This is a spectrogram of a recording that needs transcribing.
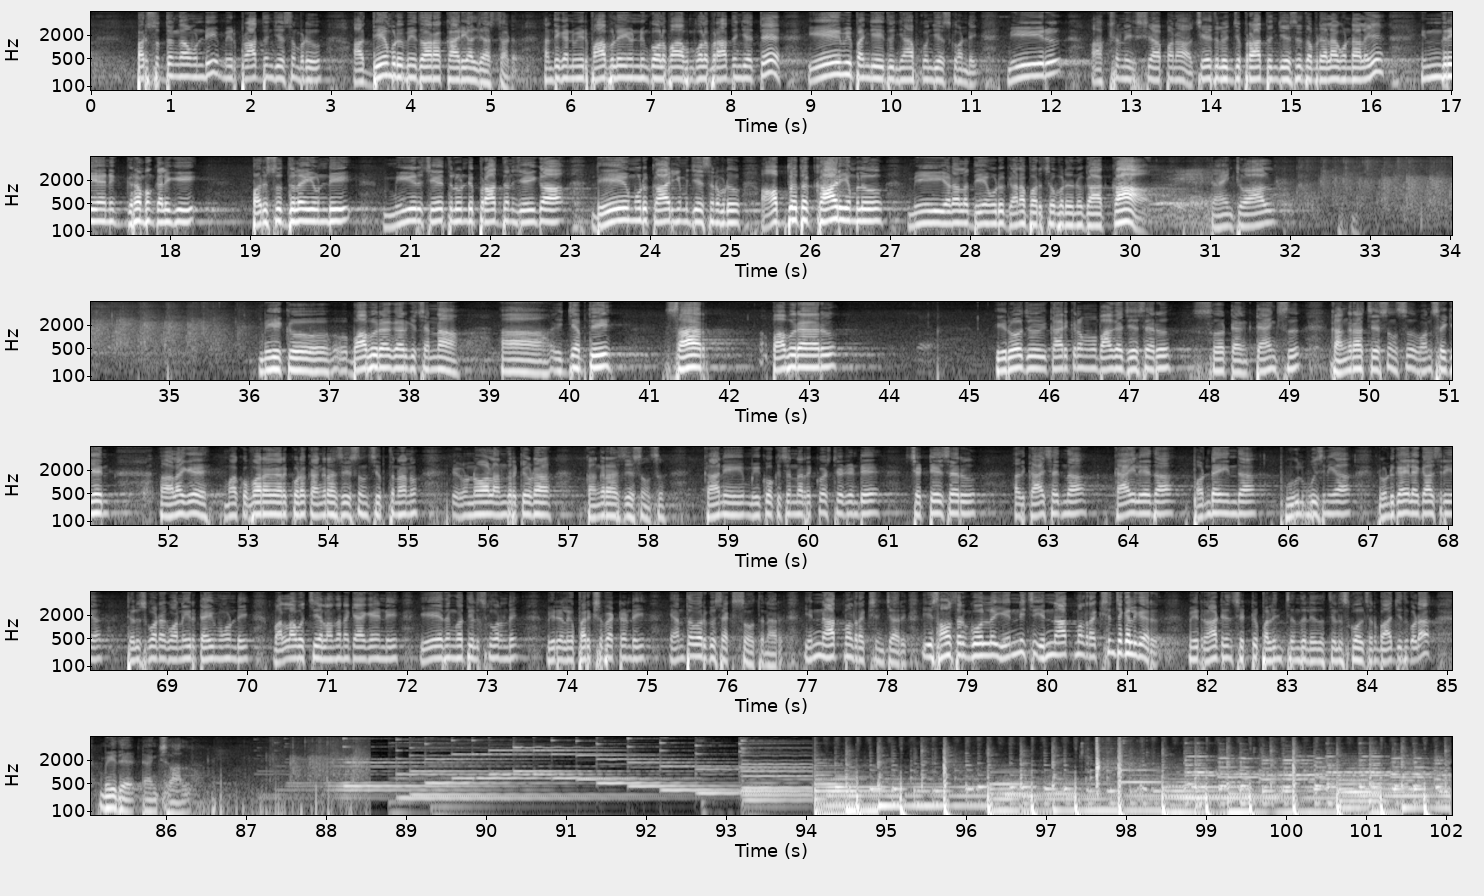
పరిశుద్ధంగా ఉండి మీరు ప్రార్థన చేసినప్పుడు ఆ దేవుడు మీ ద్వారా కార్యాలు చేస్తాడు. అందుకని మీరు పాపలే ఉండి ఇంకోళ్ళ పాప ఇంకోళ్ళ ప్రార్థన చేస్తే ఏమీ పని చేయదు. జ్ఞాపకం చేసుకోండి. మీరు అక్షర నిశాపన చేతులుంచి ప్రార్థన చేసేటప్పుడు ఎలాగ ఉండాలి ఇంద్రియ నిగ్రహం కలిగి పరిశుద్ధులై ఉండి మీరు చేతులుండి ప్రార్థన చేయగా దేవుడు కార్యం చేసినప్పుడు ఆబ్దత కార్యములు మీ ఎడల దేవుడు గణపరచబడును గాక. థ్యాంక్ యూ ఆల్ మీకు బాబురావు గారికి చిన్న విజ్ఞప్తి. సార్ బాబురావు గారు ఈరోజు ఈ కార్యక్రమం బాగా చేశారు. So thank thanks congratulations once again అలాగే మా కుమారావు గారికి కూడా కంగ్రాచులేషన్స్ చెప్తున్నాను. ఇక్కడ ఉన్న వాళ్ళందరికీ కూడా కంగ్రాచులేషన్స్ కానీ మీకు ఒక చిన్న రిక్వెస్ట్ ఏంటంటే చెట్టు వేశారు. అది కాసిందా? కాయ లేదా పండు అయిందా? పువ్వులు పూసినాయా? రెండు కాయలే కాసినాయా? తెలుసుకోవడానికి వన్ ఇయర్ టైం ఇవ్వండి. మళ్ళా వచ్చి వీళ్ళందరినీ కేకేయండి. ఏ విధంగా తెలుసుకోరండి మీరు ఇలాగ పరీక్ష పెట్టండి. ఎంతవరకు సక్సెస్ అవుతున్నారు? ఎన్ని ఆత్మలు రక్షించారు? ఈ సంవత్సరం గోల్లో ఎన్ని ఎన్ని ఆత్మలు రక్షించగలిగారు? మీరు నాటిన చెట్టు ఫలించిందో లేదో తెలుసుకోవాల్సిన బాధ్యత కూడా మీదే. Thanks all.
